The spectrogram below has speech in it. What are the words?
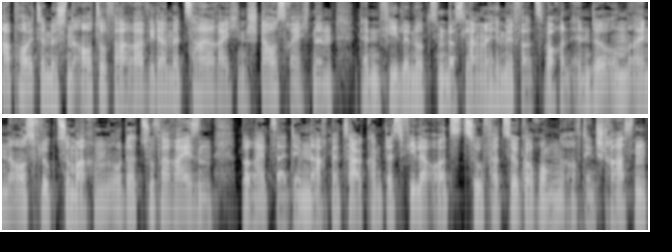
Ab heute müssen Autofahrer wieder mit zahlreichen Staus rechnen, denn viele nutzen das lange Himmelfahrtswochenende, um einen Ausflug zu machen oder zu verreisen. Bereits seit dem Nachmittag kommt es vielerorts zu Verzögerungen auf den Straßen,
